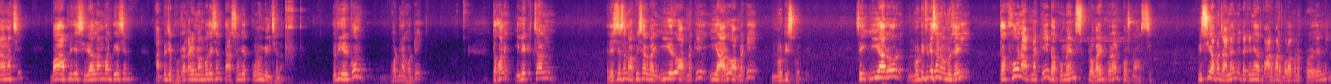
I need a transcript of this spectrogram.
নাম আছে, বা আপনি যে সিরিয়াল নাম্বার দিয়েছেন, আপনি যে ভোটার কার্ডের নম্বর দিয়েছেন, তার সঙ্গে কোনো মিলছে না। যদি এরকম ঘটনা ঘটে, তখন ইলেকশন রেজিস্ট্রেশন অফিসার বা ইএরও আপনাকে ইআরও আপনাকে নোটিশ করবে। সেই ইআরওর নোটিফিকেশান অনুযায়ী তখন আপনাকে ডকুমেন্টস প্রোভাইড করার প্রশ্ন আসছে। নিশ্চয়ই আপনারা জানেন, এটাকে নিয়ে আর বারবার বলার কোনো প্রয়োজন নেই।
